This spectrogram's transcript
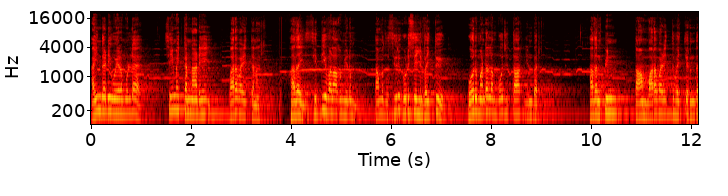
ஐந்தடி உயரமுள்ள சீமை கண்ணாடியை வரவழைத்தனர். அதை சித்தி வளாகம் எனும் தமது சிறு குடிசையில் வைத்து ஒரு மண்டலம் பூஜித்தார் என்பர். அதன் பின் தாம் வரவழைத்து வைத்திருந்த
